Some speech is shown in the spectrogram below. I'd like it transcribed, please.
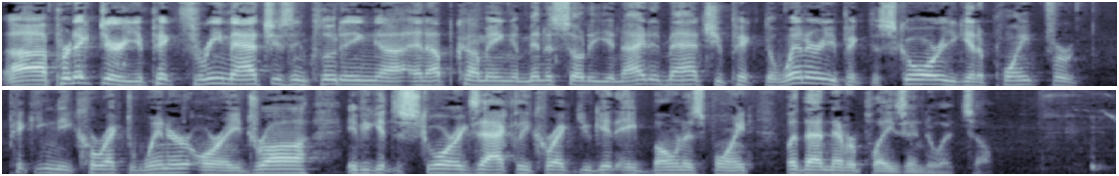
Uh, predictor, you picked three matches, including uh, an upcoming Minnesota United match. You pick the winner, you pick the score, you get a point for picking the correct winner or a draw. If you get the score exactly correct, you get a bonus point, but that never plays into it. So,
